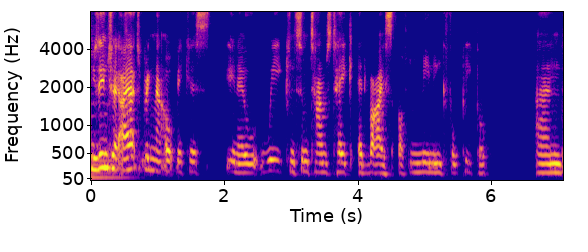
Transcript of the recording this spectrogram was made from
Was interesting. I had to bring that up because you know we can sometimes take advice of meaningful people, and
